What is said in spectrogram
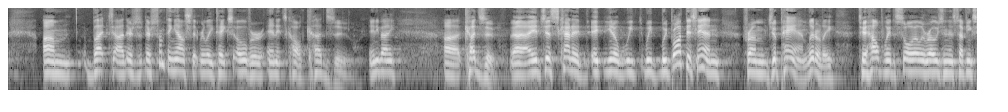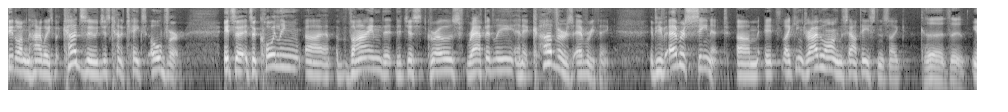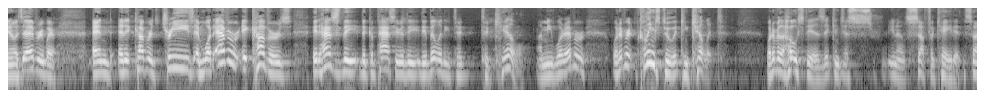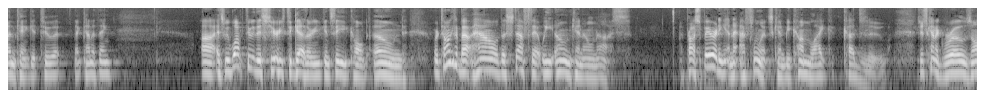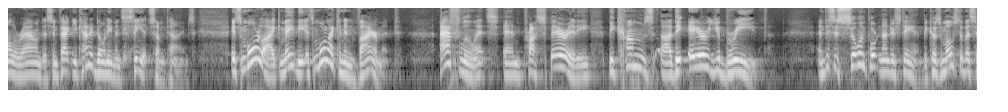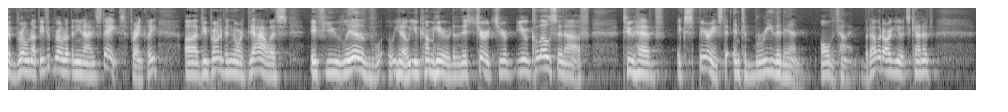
Um, but uh, there's, there's something else that really takes over, and it's called kudzu. Anybody? Uh, kudzu. Uh, it just kind of, you know, we, we, we brought this in from Japan, literally, to help with soil erosion and stuff. You can see it along the highways, but kudzu just kind of takes over. It's a, it's a coiling uh, vine that, that just grows rapidly and it covers everything. If you've ever seen it, um, it's like you can drive along in the southeast and it's like kudzu. You know, it's everywhere. And, and it covers trees and whatever it covers, it has the, the capacity or the, the ability to, to kill. I mean, whatever, whatever it clings to, it can kill it. Whatever the host is, it can just, you know, suffocate it. The sun can't get to it, that kind of thing. Uh, as we walk through this series together, you can see called Owned, we're talking about how the stuff that we own can own us. Prosperity and affluence can become like kudzu, just kind of grows all around us. In fact, you kind of don't even see it sometimes. It's more like, maybe, it's more like an environment. Affluence and prosperity becomes uh, the air you breathe. And this is so important to understand because most of us have grown up, if you've grown up in the United States, frankly, uh, if you've grown up in North Dallas, if you live, you know, you come here to this church, you're, you're close enough to have experienced it and to breathe it in all the time. But I would argue it's kind of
